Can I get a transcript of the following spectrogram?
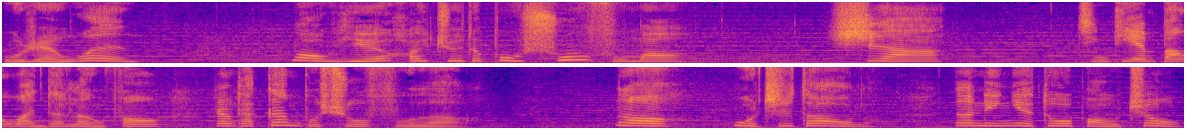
仆人问：“老爷还觉得不舒服吗？”“是啊，今天傍晚的冷风让他更不舒服了。”“那我知道了，那您也多保重。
